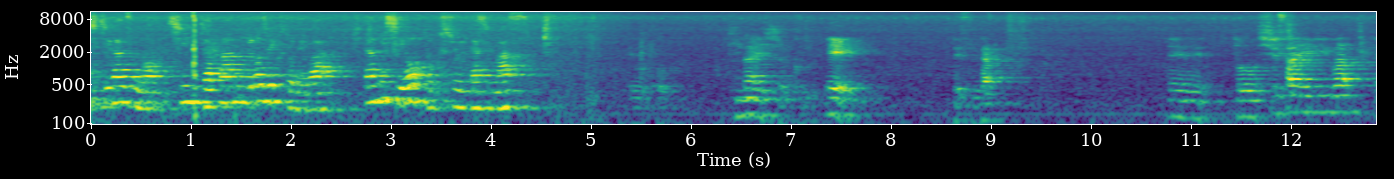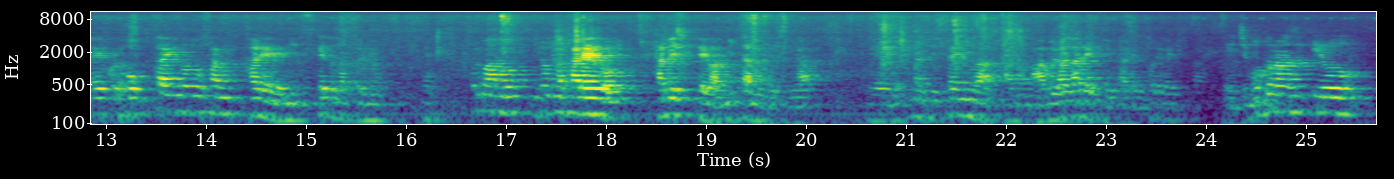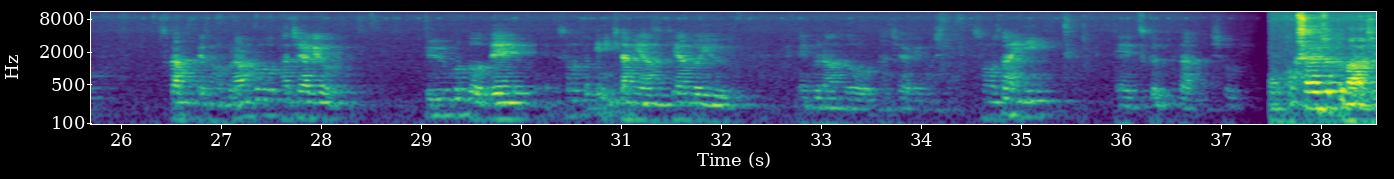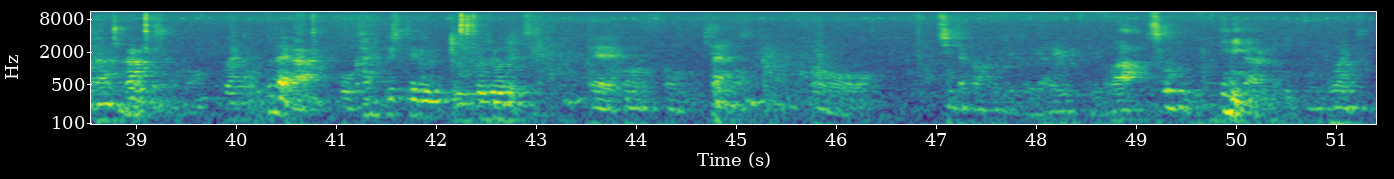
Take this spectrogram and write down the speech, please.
7月の新ジャパンプロジェクトでは北見市を特集いたします。えー、と機内食 A ですが、えー、と主催は、えーこれ北海道産カレー煮付けとなっております。ねこれもあのいろんなカレーを試してはみたのですが、えーまあ、実際にはあの油カレーというカレーこれが一番。えー地元の小豆を使ってそのブランドを立ち上げようということでその時に北見小豆屋というブランドを立ち上げました。その際に、えー作った商品。国際はちょっとまだ時間がかかるんですけども、こうやって国内がこう回復している途上でですね、えーこのこの北見のこの新ジャパンプロジェクトをやれるっていうのは、すごく意味があると思います。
